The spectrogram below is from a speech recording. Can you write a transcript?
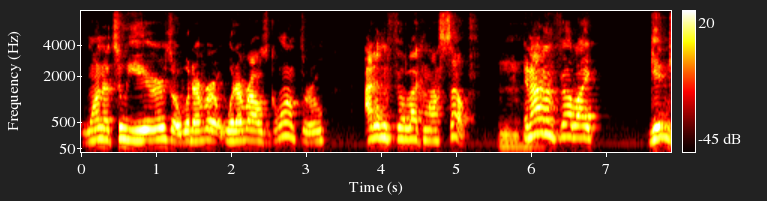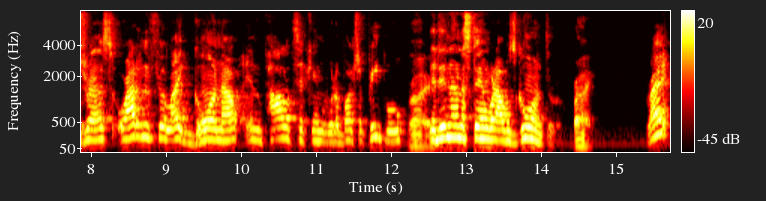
one or two years or whatever, whatever I was going through, I didn't feel like myself. Mhm. And I didn't feel like getting dressed or I didn't feel like going out and politicking with a bunch of people right. that didn't understand what I was going through. Right. Right?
